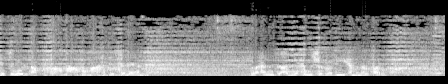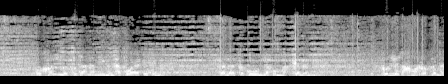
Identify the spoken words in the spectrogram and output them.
بتقول أقطع معهم عهد السلام وأنزع الوحوش الرديئة من الأرض. اخلص غنمي من افواههم فلا تكون لهم مأكلا. كل عمل ربنا.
